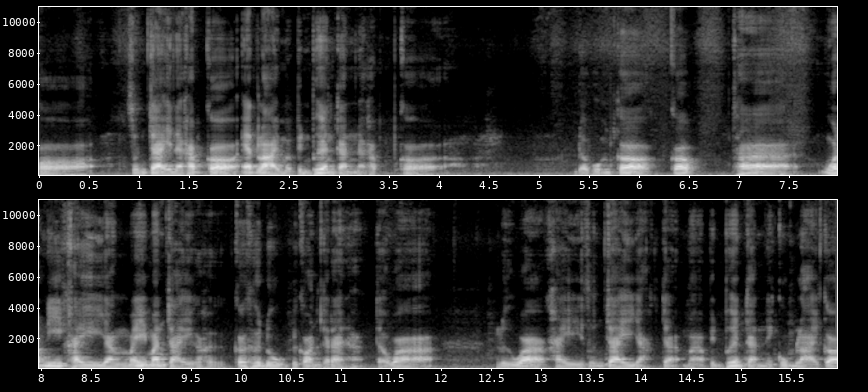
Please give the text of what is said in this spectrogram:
ก็สนใจนะครับก็แอดไลน์มาเป็นเพื่อนกันนะครับ ก็ เดี๋ยวผมก็ก็ถ้า งวดนี้ใครยังไม่มั่นใจก็คือก็คือดูไปก่อนก็ได้นะครับแต่ว่า หรือว่าใครสนใจอยากจะมาเป็นเพื่อนกันในกลุ่มไลน์ก็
